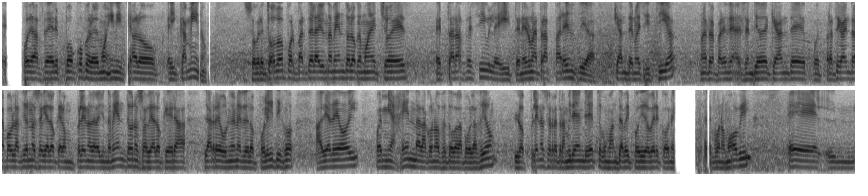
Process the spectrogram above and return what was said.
eh, puede hacer poco, pero hemos iniciado el camino. Sobre todo por parte del ayuntamiento lo que hemos hecho es estar accesibles y tener una transparencia que antes no existía, una transparencia en el sentido de que antes pues prácticamente la población no sabía lo que era un pleno del ayuntamiento, no sabía lo que eran las reuniones de los políticos. A día de hoy, pues mi agenda la conoce toda la población, los plenos se retransmiten en directo como antes habéis podido ver con el teléfono móvil. Eh,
